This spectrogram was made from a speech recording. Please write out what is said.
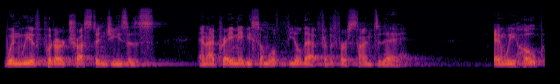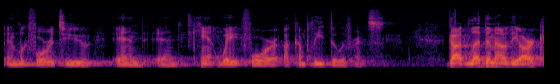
when we have put our trust in Jesus And I pray maybe some will feel that for the first time today. And we hope and look forward to and, and can't wait for a complete deliverance. God led them out of the ark.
